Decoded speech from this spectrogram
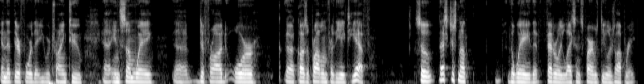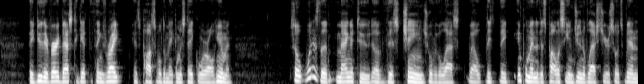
and that therefore that you were trying to, uh, in some way, uh, defraud or uh, cause a problem for the ATF. So that's just not the way that federally licensed firearms dealers operate. They do their very best to get the things right. It's possible to make a mistake. We're all human. So, what is the magnitude of this change over the last? Well, they, they implemented this policy in June of last year, so it's been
